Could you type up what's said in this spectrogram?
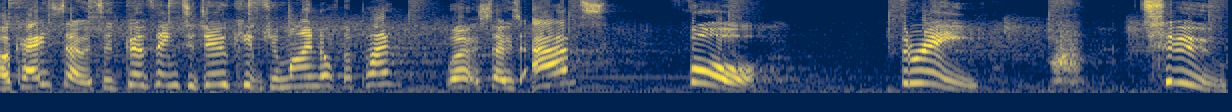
Okay, so it's a good thing to do. Keeps your mind off the plank. Works those abs. Four, three, two,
